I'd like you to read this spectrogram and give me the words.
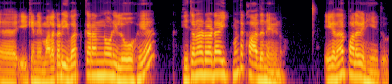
ඒකන මලකට ඉවත් කරන්න ඕනි ලෝහය හිතනට වඩා ඉක්මට කාදනය වෙන ඒකතම පලවෙනි හේතුව.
